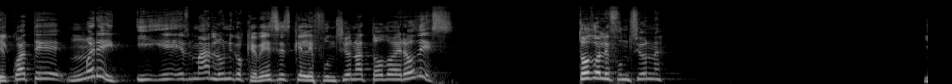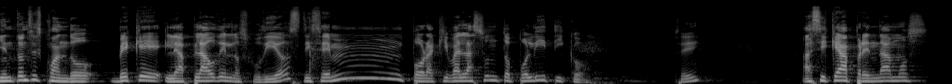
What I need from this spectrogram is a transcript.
Y el cuate muere. Y, es más, lo único que ves es que le funciona todo a Herodes. todo le funciona. Y entonces cuando ve que le aplauden los judíos, dice, mmm, por aquí va el asunto político. ¿Sí? Así que aprendamos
